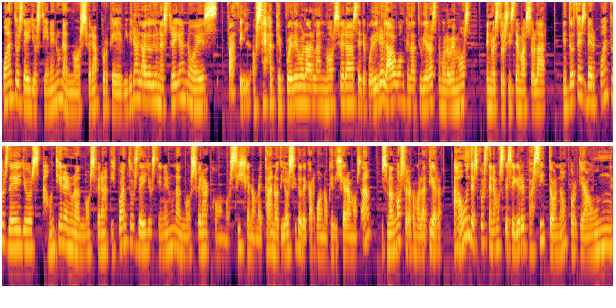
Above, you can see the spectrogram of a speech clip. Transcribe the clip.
cuántos de ellos tienen una atmósfera, porque vivir al lado de una estrella no es fácil, o sea, te puede volar la atmósfera, se te puede ir el agua aunque la tuvieras como lo vemos en nuestro sistema solar. Entonces, ver cuántos de ellos aún tienen una atmósfera y cuántos de ellos tienen una atmósfera con oxígeno, metano, dióxido de carbono, que dijéramos, ah, es una atmósfera como la Tierra. Aún después tenemos que seguir el pasito, ¿no? Porque aún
